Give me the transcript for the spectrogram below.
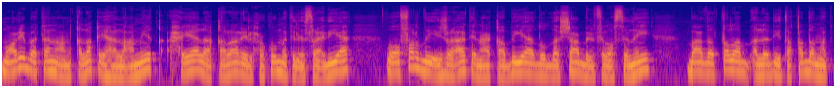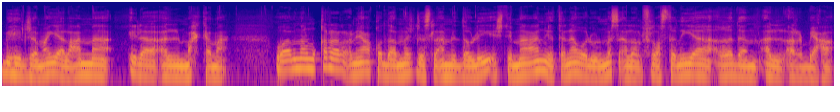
معربة عن قلقها العميق حيال قرار الحكومة الإسرائيلية وفرض إجراءات عقابية ضد الشعب الفلسطيني بعد الطلب الذي تقدمت به الجمعية العامة إلى المحكمة. ومن المقرر أن يعقد مجلس الأمن الدولي اجتماعا يتناول المسألة الفلسطينية غدا الأربعاء.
